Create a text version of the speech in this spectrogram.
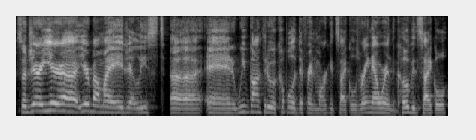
So Jerry, you're uh, you're about my age at least, uh, and we've gone through a couple of different market cycles. Right now, we're in the COVID cycle,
